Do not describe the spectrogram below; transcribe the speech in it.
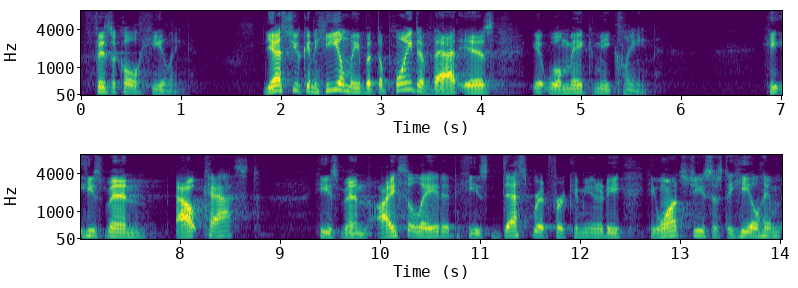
physical healing. Yes, you can heal me, but the point of that is it will make me clean. He, he's been outcast. He's been isolated. He's desperate for community. He wants Jesus to heal him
